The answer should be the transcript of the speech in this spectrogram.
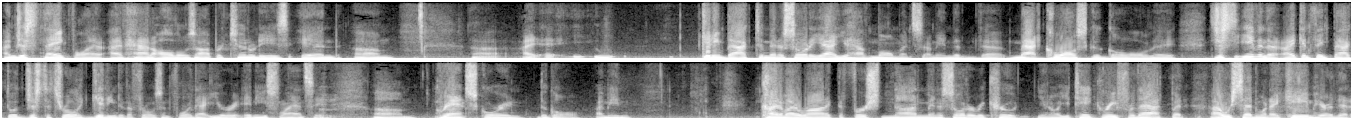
I'm just thankful I, have had all those opportunities. And um, uh, I, getting back to Minnesota, yeah, you have moments. I mean, the, the Matt Koalska goal, the, just even the, I can think back to just to thrill of getting to the Frozen Four that year in East Lansing, um, Grant scoring the goal. I mean, kind of ironic, the first non-Minnesota recruit. You know, you take grief for that, but I always said when I came here that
